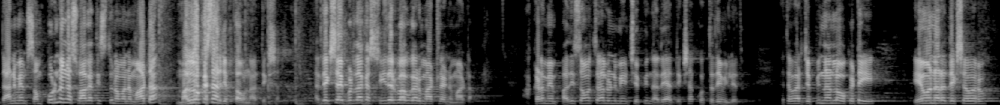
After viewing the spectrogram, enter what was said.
దాన్ని మేము సంపూర్ణంగా స్వాగతిస్తున్నామన్న మాట మళ్ళొకసారి చెప్తా ఉన్నా అధ్యక్ష. అధ్యక్ష ఇప్పటిదాకా శ్రీధర్ బాబు గారు మాట్లాడిన మాట. అక్కడ మేము పది సంవత్సరాల నుండి మేము చెప్పింది అదే అధ్యక్ష కొత్తదేమీ లేదు. అయితే వారు చెప్పిన దానిలో ఒకటి ఏమన్నారు అధ్యక్ష వారు?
